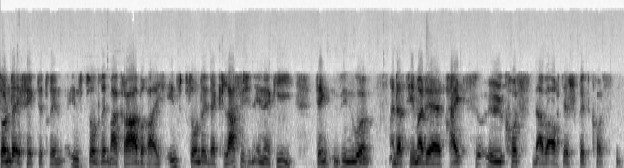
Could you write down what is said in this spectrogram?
Sondereffekte drin, insbesondere im Agrarbereich, insbesondere in der klassischen Energie. Denken Sie nur an das Thema der Heizölkosten, aber auch der Spritkosten.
